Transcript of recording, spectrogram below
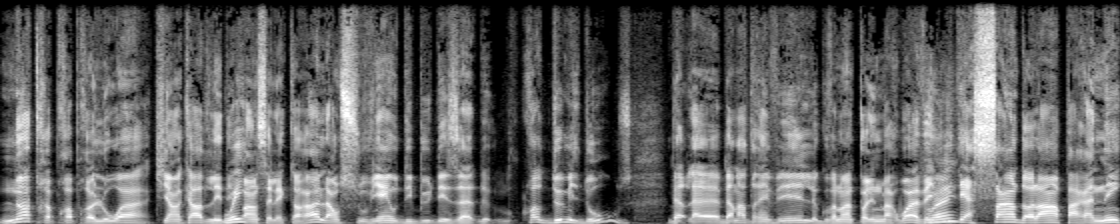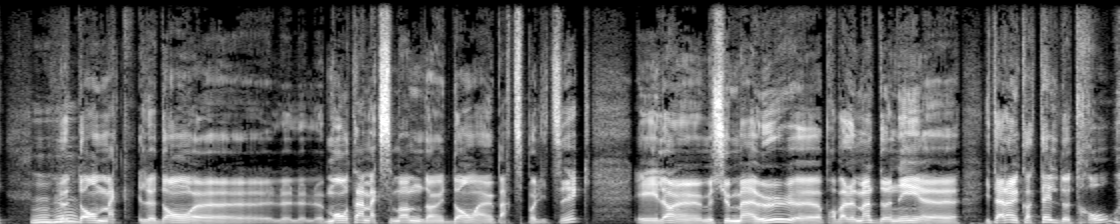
notre propre loi qui encadre les Oui. dépenses électorales, là, on se souvient au début des de, je crois 2012, Ber- la- Bernard Drinville, le gouvernement de Pauline Marois avait Ouais. limité à 100 dollars par année Mhm. le don, mac- le don, euh, le, le- le montant maximum d'un don à un parti politique. Et là, un monsieur Maheu euh, a probablement donné, euh, il est allé à un cocktail de trop,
